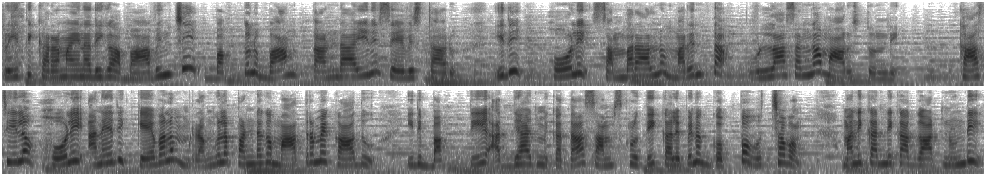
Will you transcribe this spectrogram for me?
ప్రీతికరమైనదిగా భావించి భక్తులు బాంగ్ తండాయిని సేవిస్తారు. ఇది హోలీ సంబరాలను మరింత ఉల్లాసంగా మారుస్తుంది. కాశీలో హోలీ అనేది కేవలం రంగుల పండగ మాత్రమే కాదు ఇది భక్తి ఆధ్యాత్మికత సంస్కృతి కలిపిన గొప్ప ఉత్సవం. మణికర్ణిక ఘాట్ నుండి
